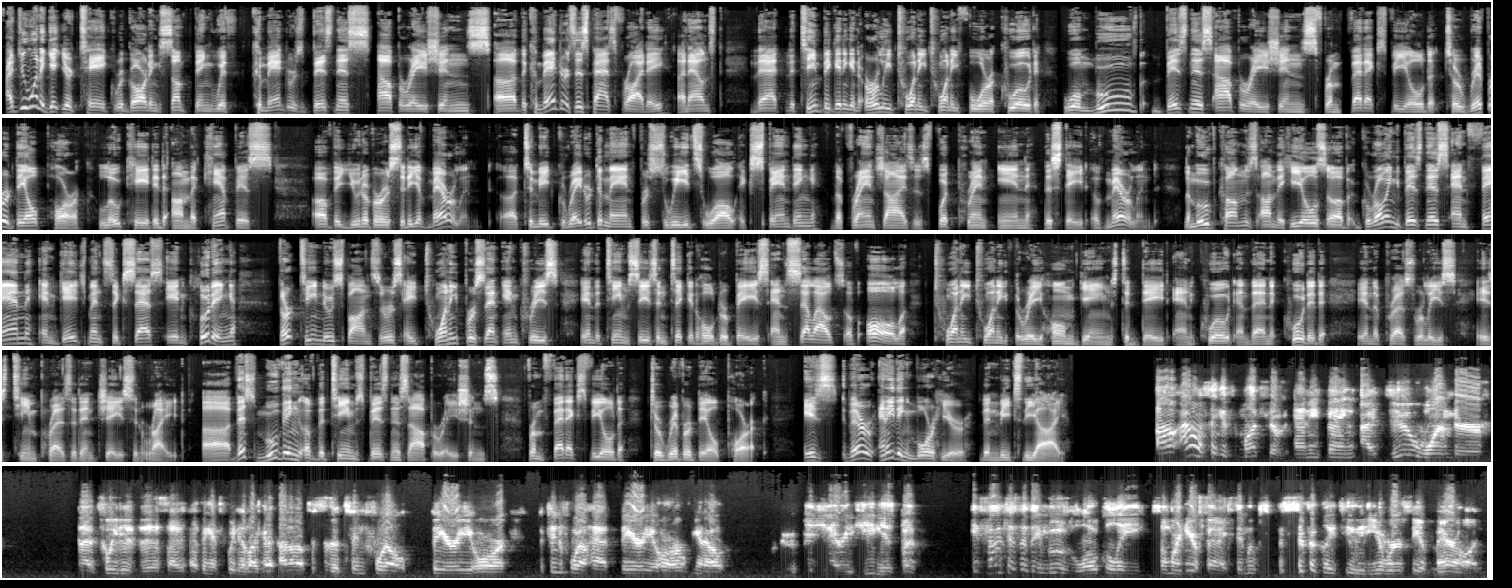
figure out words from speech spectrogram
I do want to get your take regarding something with Commanders business operations. Uh, the Commanders this past Friday announced that the team beginning in early 2024, quote, will move business operations from FedEx Field to Riverdale Park, located on the campus of the University of Maryland, uh, to meet greater demand for suites while expanding the franchise's footprint in the state of Maryland. The move comes on the heels of growing business and fan engagement success, including 13 new sponsors, a 20% increase in the team season ticket holder base, and sellouts of all 2023 home games to date, end quote. And then quoted in the press release is team president Jason Wright. Uh, this moving of the team's business operations from FedEx Field to Riverdale Park, is there anything more here than meets the eye? I don't think it's much of anything. I do wonder, I tweeted this, I, I think I tweeted like, I don't know if this is a tinfoil theory or a tinfoil hat theory or, you know, visionary genius, but it's not just that they moved locally somewhere near FedEx, they moved specifically to the University of Maryland.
